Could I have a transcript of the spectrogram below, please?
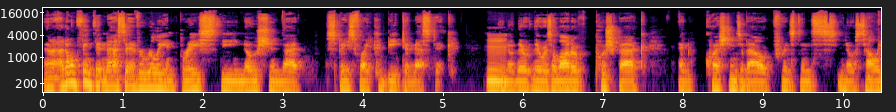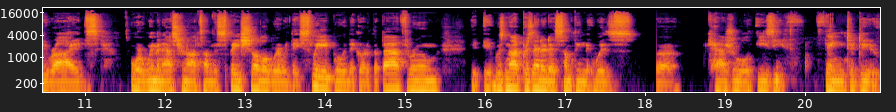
And I don't think that NASA ever really embraced the notion that spaceflight could be domestic. Mm. You know, there, there was a lot of pushback and questions about, for instance, you know, Sally rides or women astronauts on the space shuttle. Where would they sleep? Where would they go to the bathroom? It, it was not presented as something that was a casual, easy thing to do.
